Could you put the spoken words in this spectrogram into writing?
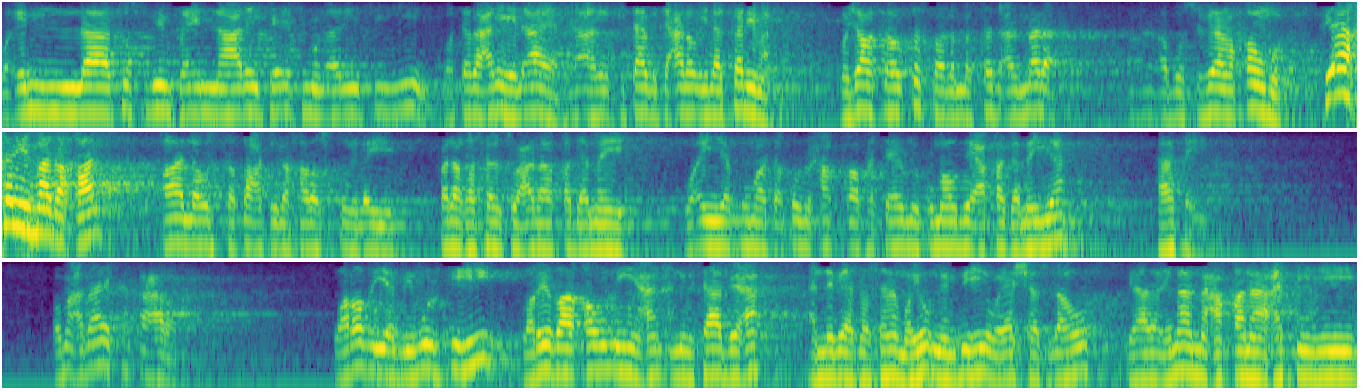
وإن لا تسلم فإن عليك اسم الأريسيين. وتبع عليه الآية. يا أهل الكتاب تعالوا إلى كلمة. وجرت له القصة لما استدعى الملأ أبو سفيان وقومه. في آخره ماذا قال؟ قال لو استطعت لخرجت إليه فلغسلت على قدميه. وإن يكن ما تقول حقا فسيملك موضع قدمي هاتين. ومع ذلك أعرض. ورضي بملكه ورضا قومه عن أن يتابع النبي صلى الله عليه وسلم ويؤمن به ويشهد له بهذا الإيمان مع قناعته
